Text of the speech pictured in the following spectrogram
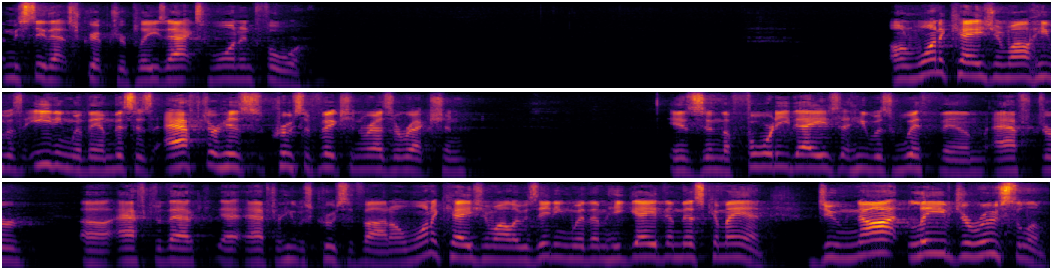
Let me see that scripture, please. Acts 1 and 4. On one occasion, while he was eating with them, this is after his crucifixion resurrection, is in the 40 days that he was with them after uh, after that, after he was crucified. On one occasion, while he was eating with them, he gave them this command Do not leave Jerusalem,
